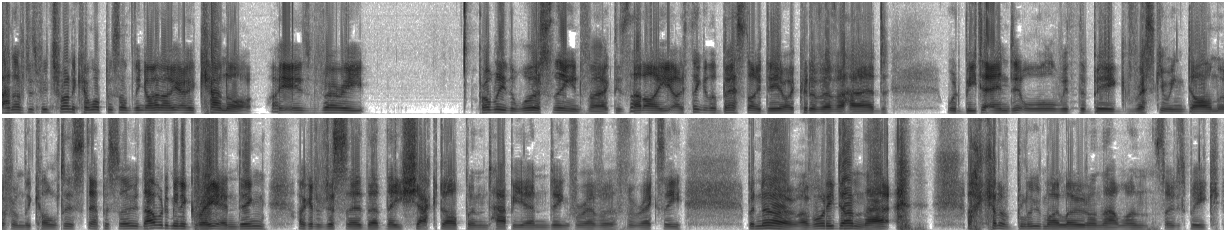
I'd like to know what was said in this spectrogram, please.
And I've just been trying to come up with something and I, I cannot. I, it is very Probably the worst thing, in fact, is that I, I think the best idea I could have ever had would be to end it all with the big rescuing Dharma from the cultist episode. That would have been a great ending. I could have just said that they shacked up and happy ending forever for Rexy. But no, I've already done that. I kind of blew my load on that one, so to speak.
